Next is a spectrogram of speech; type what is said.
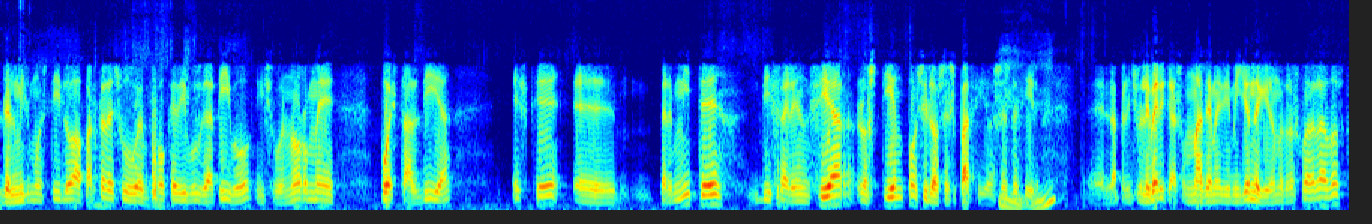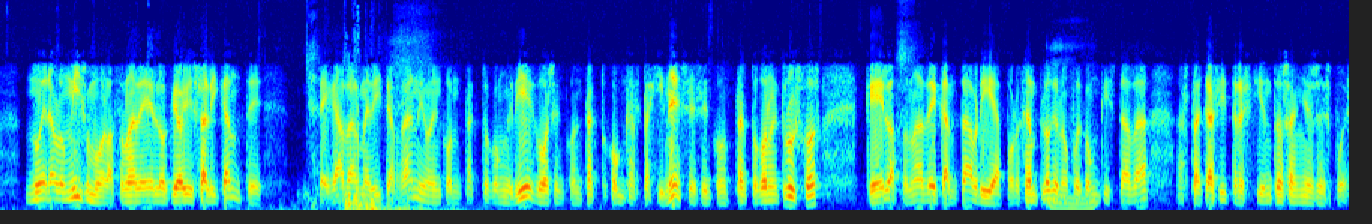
del mismo estilo, aparte de su enfoque divulgativo y su enorme puesta al día, es que eh, permite diferenciar los tiempos y los espacios. Es decir, eh, la península ibérica son más de medio millón de kilómetros cuadrados, no era lo mismo la zona de lo que hoy es Alicante, pegada al Mediterráneo, en contacto con griegos, en contacto con cartagineses, en contacto con etruscos, que la zona de Cantabria, por ejemplo, que no fue conquistada hasta casi 300 años después.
